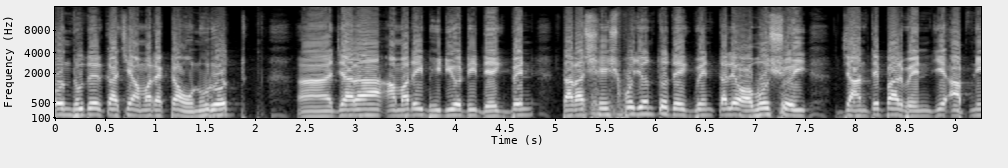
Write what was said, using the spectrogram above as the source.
বন্ধুদের কাছে আমার একটা অনুরোধ যারা আমার এই ভিডিওটি দেখবেন, তারা শেষ পর্যন্ত দেখবেন, তাহলে অবশ্যই জানতে পারবেন যে আপনি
